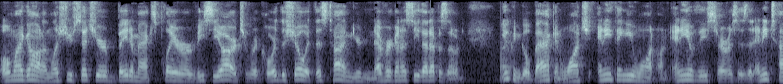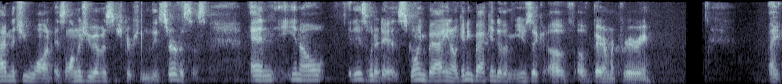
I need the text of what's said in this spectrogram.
oh my god, unless you set your Betamax player or VCR to record the show at this time, you're never going to see that episode. You can go back and watch anything you want on any of these services at any time that you want, as long as you have a subscription to these services. And, you know, it is what it is. Going back, you know, getting back into the music of, of Bear McCreary. I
